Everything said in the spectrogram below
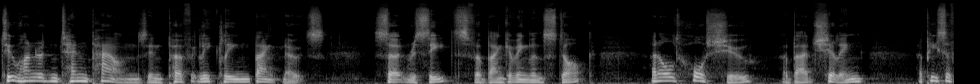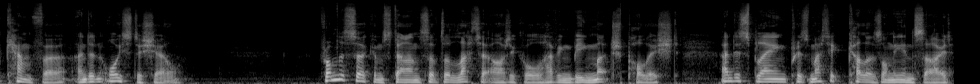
two hundred and ten pounds in perfectly clean bank notes, certain receipts for Bank of England stock, an old horseshoe, a bad shilling, a piece of camphor, and an oyster shell. From the circumstance of the latter article having been much polished and displaying prismatic colours on the inside,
